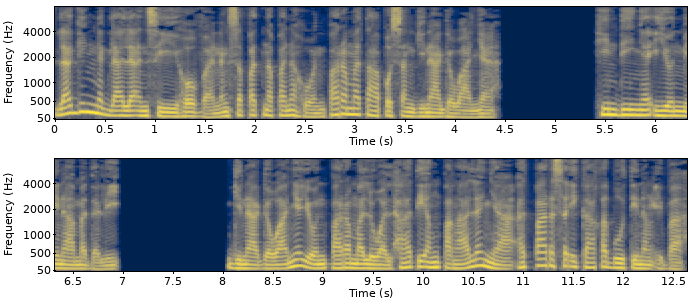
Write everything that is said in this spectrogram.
Laging naglalaan si Jehovah ng sapat na panahon para matapos ang ginagawa niya. Hindi niya iyon minamadali. Ginagawa niya yon para maluwalhati ang pangalan niya at para sa ikakabuti ng iba.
